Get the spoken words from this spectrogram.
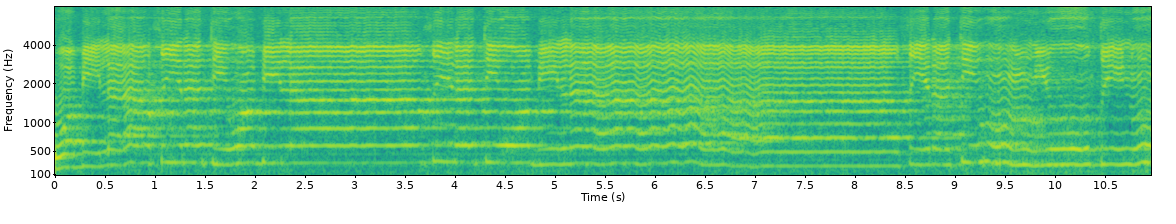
وبالآخرة وبالآخرة وبالآخرة هم يوقنون.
